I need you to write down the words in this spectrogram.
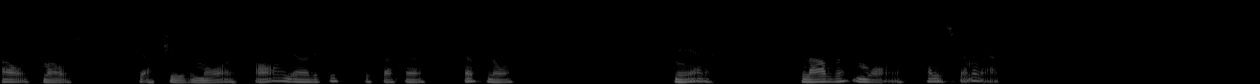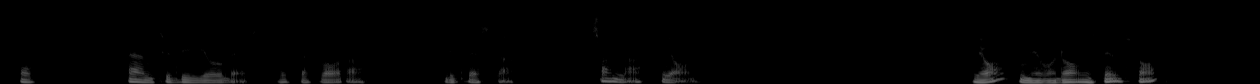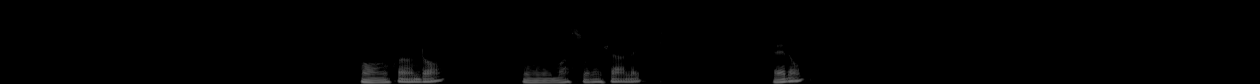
outmost to achieve more. Ja, gör ditt yttersta för att uppnå mer. Love more. Älska mer. Och and to be your best. Och att vara ditt bästa sanna jag. Ja, det var dagens budskap. Ha en skön dag och massor av kärlek. Hej då!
